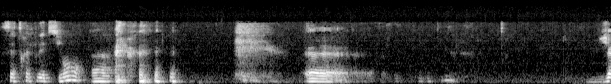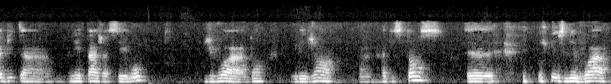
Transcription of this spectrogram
cette réflexion. Euh, J'habite un étage assez haut. Je vois donc les gens à, distance. Euh, je les vois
